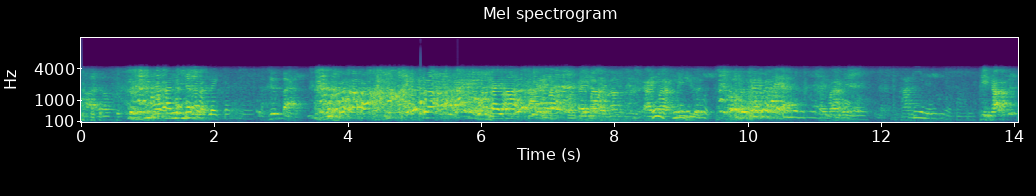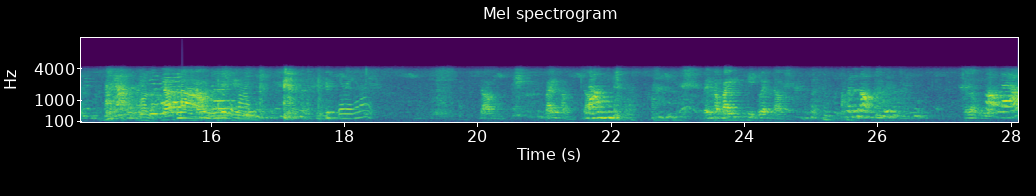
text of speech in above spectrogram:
หน้าไงแล้วตอนนี้ที่จบเลยก็ได้คือแปดใกล้ใกล้มากใกล้มากใกล้มากไม่พี่ดีไม่เลได้ยพูดใกล้มากพี่ไม่ได้พูดกับตาเลยผิดครับก็เหรอหน้าตาพี่ไม่ได้พูดกับตาเลยยังไงก็ได้ดำใบคำดำเป็นคำใบผิดด้วยดำมันล้อมลึกไม่ลอง บอกแล้ว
